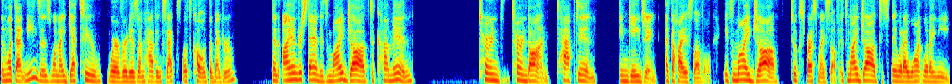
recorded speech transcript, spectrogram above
then what that means is when i get to wherever it is i'm having sex let's call it the bedroom then i understand it's my job to come in turned turned on tapped in engaging at the highest level. It's my job to express myself. It's my job to say what I want, what I need.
